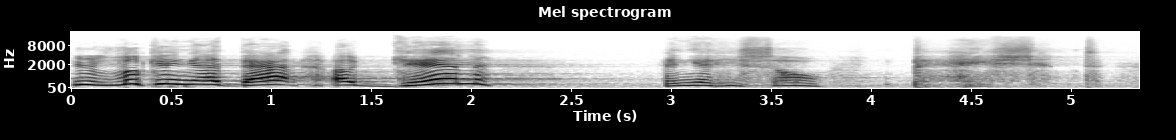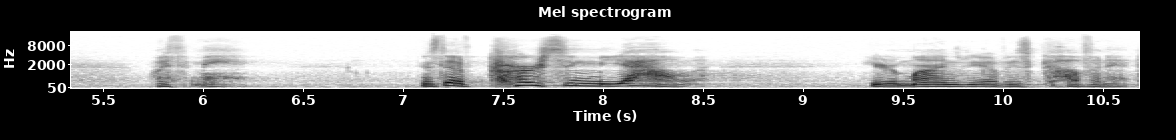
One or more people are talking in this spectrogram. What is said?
You're looking at that again? And yet he's so patient with me. Instead of cursing me out, he reminds me of his covenant.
